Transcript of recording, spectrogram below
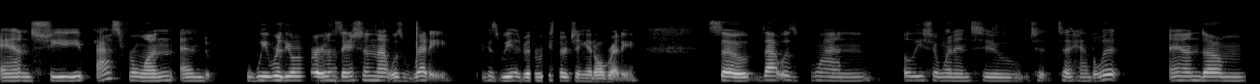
And she asked for one, and we were the organization that was ready because we had been researching it already. So that was when Alicia went into to, to handle it. And um,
